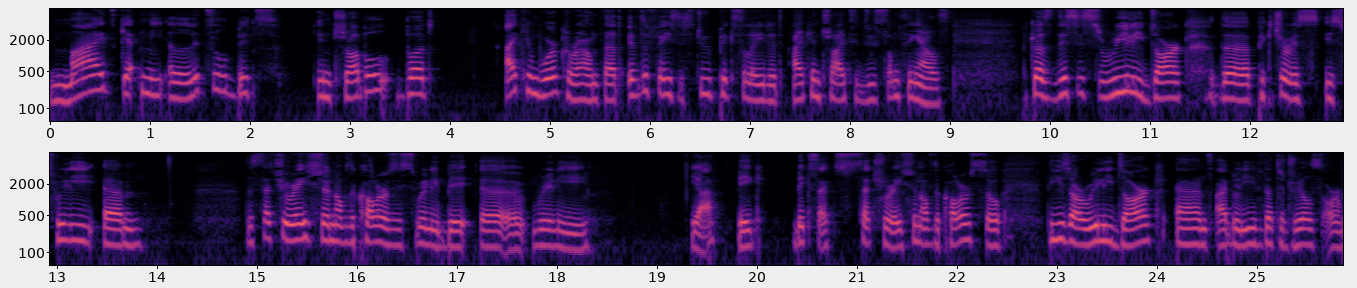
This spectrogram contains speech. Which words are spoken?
might get me a little bit in trouble, but I can work around that. If the face is too pixelated, I can try to do something else. Because this is really dark. The picture is, is really... Um, the saturation of the colors is really big, uh, really, yeah, big big sat saturation of the colors. So these are really dark and I believe that the drills are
